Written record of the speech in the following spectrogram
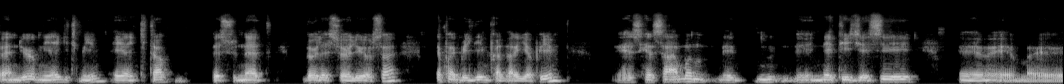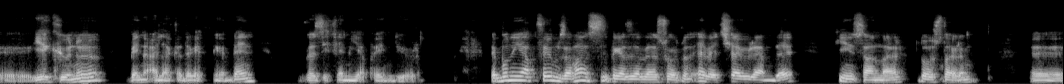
Ben diyorum niye gitmeyeyim? Eğer kitap ve sünnet böyle söylüyorsa yapabildiğim kadar yapayım. Hesabın neticesi, e, e, yekûnu beni alakadar etmiyor. Ben vazifemi yapayım diyorum. Ve bunu yaptığım zaman siz biraz evvel sordunuz. Evet çevremde insanlar, dostlarım, e,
